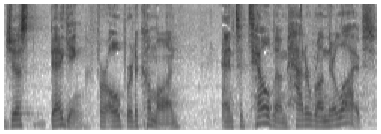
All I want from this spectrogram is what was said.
just begging for Oprah to come on and to tell them how to run their lives.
